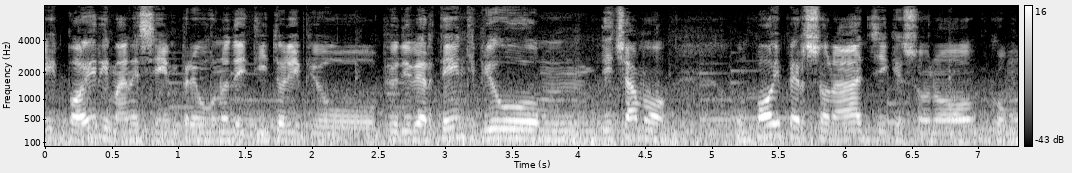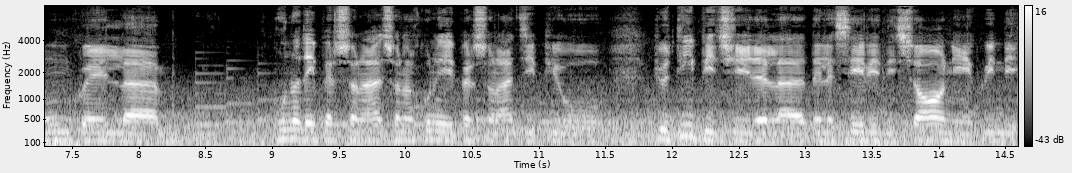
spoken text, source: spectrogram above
e poi rimane sempre uno dei titoli più, più divertenti, più diciamo un po' i personaggi che sono comunque il uno dei personaggi, sono alcuni dei personaggi più, più tipici del, delle serie di Sony e quindi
